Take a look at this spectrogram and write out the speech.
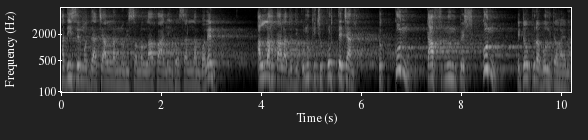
হাদিসের মধ্যে আছে আল্লাহ নবী সাল্লাহ আলী সাল্লাম বলেন, আল্লাহ তাআলা যদি কোনো কিছু করতে চান, তো কোন কাফ নুন পেশ কোন, এটাও পুরা বলতে হয় না।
